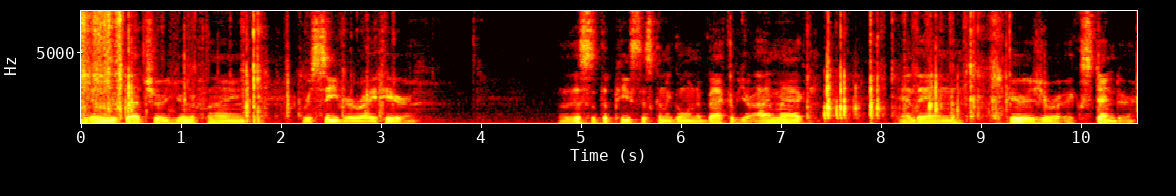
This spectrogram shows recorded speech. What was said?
And then you've got your unifying receiver right here. Now, this is the piece that's going to go in the back of your iMac, and then here is your extender.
